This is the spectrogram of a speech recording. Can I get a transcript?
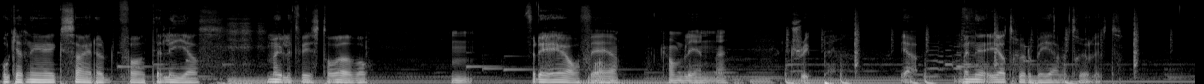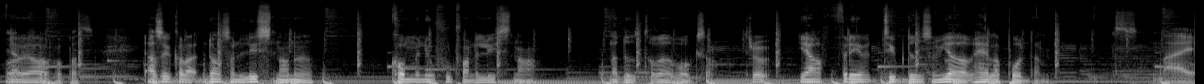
och att ni är excited för att Elias möjligtvis tar över. Mm. För det är jag fan. Det kommer bli en eh, trip. Ja. Men jag tror det blir jävligt roligt. Och Jag jag, hoppas. alltså kolla, de som lyssnar nu kommer nog fortfarande lyssna när du tar över också. Tror du? Ja, för det är typ du som gör hela podden. Nej,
